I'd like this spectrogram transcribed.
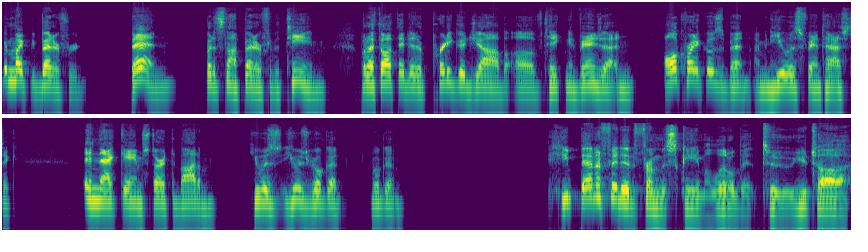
It might be better for Ben, but it's not better for the team. But I thought they did a pretty good job of taking advantage of that. And all credit goes to Ben. I mean, he was fantastic in that game, start to bottom he was he was real good, real good. He benefited from the scheme a little bit too. Utah,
